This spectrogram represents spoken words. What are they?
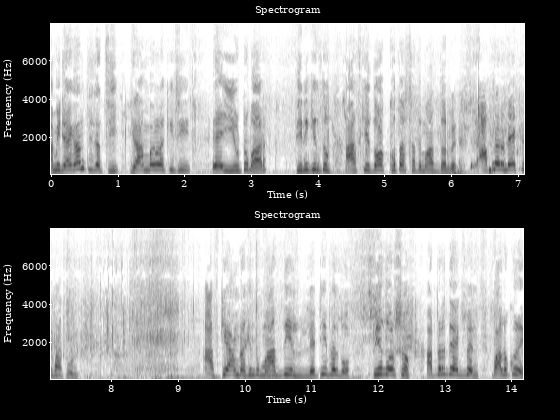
আমি ড্যাগ আনতে যাচ্ছি গ্রাম বাংলা কৃষি এই ইউটিউবার তিনি কিন্তু আজকে দক্ষতার সাথে মাছ ধরবেন। আপনারা দেখতে থাকুন। আজকে আমরা কিন্তু মাছ দিয়ে লেটিয়ে ফেলব। প্রিয় দর্শক আপনারা দেখবেন ভালো করো।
